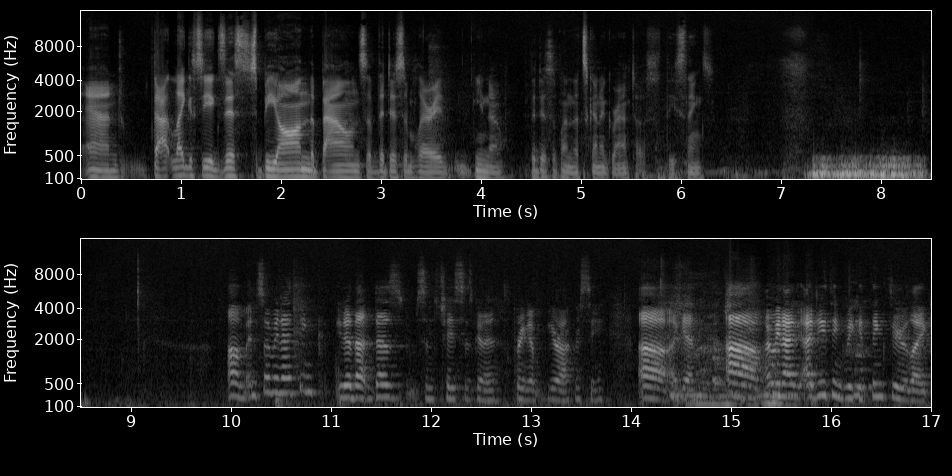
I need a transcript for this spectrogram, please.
and that legacy exists beyond the bounds of the disciplinary you know the discipline that's going to grant us these things um, and so, I mean, I think, you know, that does, since Chase is going to bring up bureaucracy uh, again, um, I mean, I, I do think we could think through, like,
